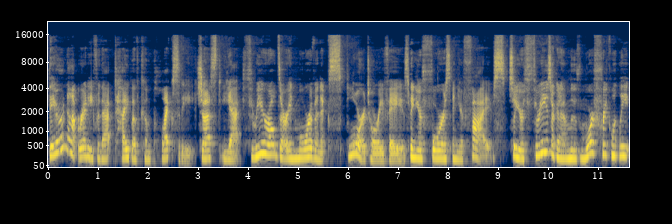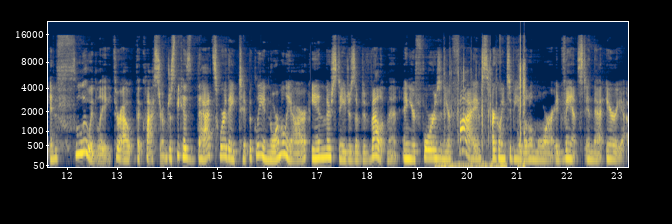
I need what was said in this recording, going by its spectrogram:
they're not ready for that type of complexity just yet. Three year olds are in more of an exploratory phase than your fours and your fives. So your threes are going to move more frequently and fluidly throughout the classroom just because that's where they typically and normally are in their stages of development. And your fours and your fives are going to be a little more advanced in that area.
